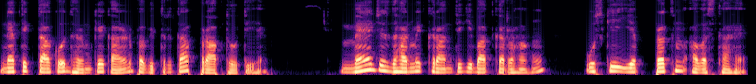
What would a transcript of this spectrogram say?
नैतिकता को धर्म के कारण पवित्रता प्राप्त होती है। मैं जिस धार्मिक क्रांति की बात कर रहा हूँ, उसकी यह प्रथम अवस्था है।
